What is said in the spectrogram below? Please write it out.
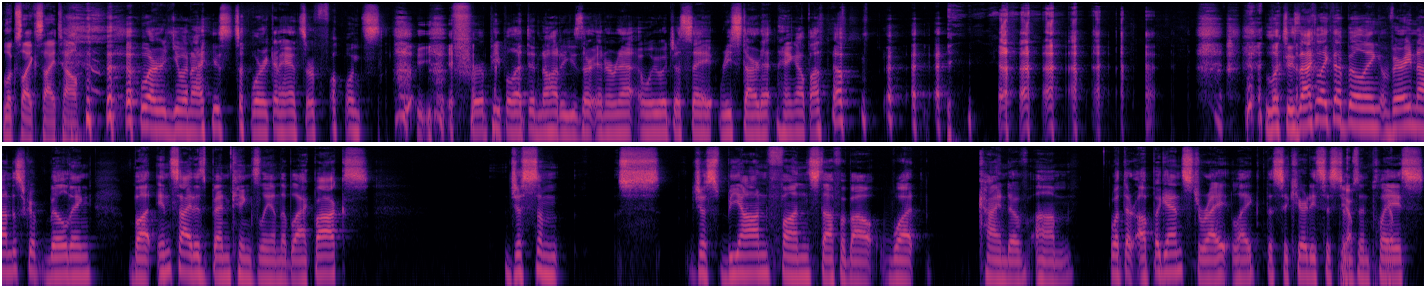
looks like Seitel. where you and i used to work and answer phones for people that didn't know how to use their internet and we would just say restart it and hang up on them. Looks exactly like that building. A very nondescript building but inside is ben kingsley in the black box. Just some just beyond fun stuff about what kind of um what they're up against right? Like the security systems Yep, in place.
